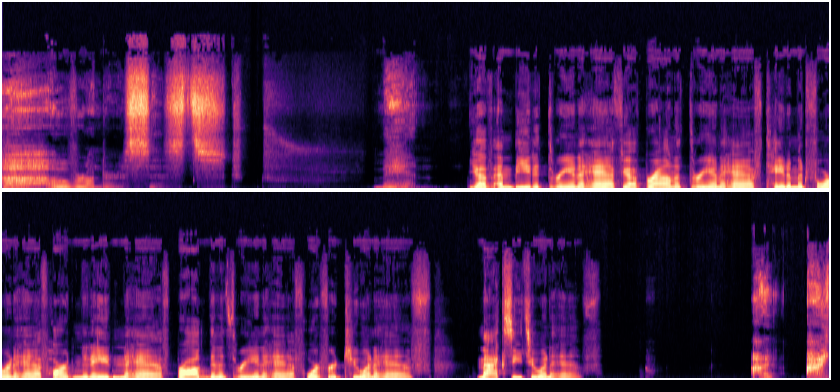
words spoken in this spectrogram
Over under assists. Man, You have Embiid at three and a half. You have Brown at three and a half. Tatum at four and a half. Harden at eight and a half. Brogdon at three and a half. Horford two and a half. Maxey two and a half. I I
